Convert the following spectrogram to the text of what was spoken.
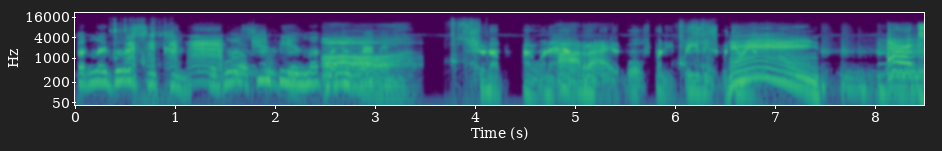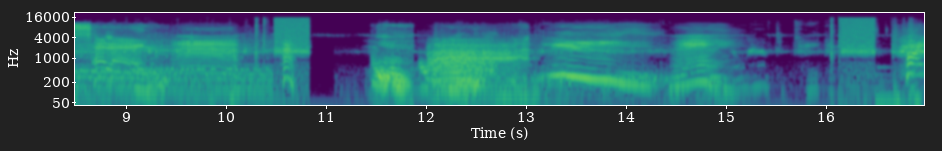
But Legosi cunt. A wolf can't be in love with a rabbit. Shut up. I want to have All right. mutilated wolf bunny babies with you. Excellent! Hoi!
